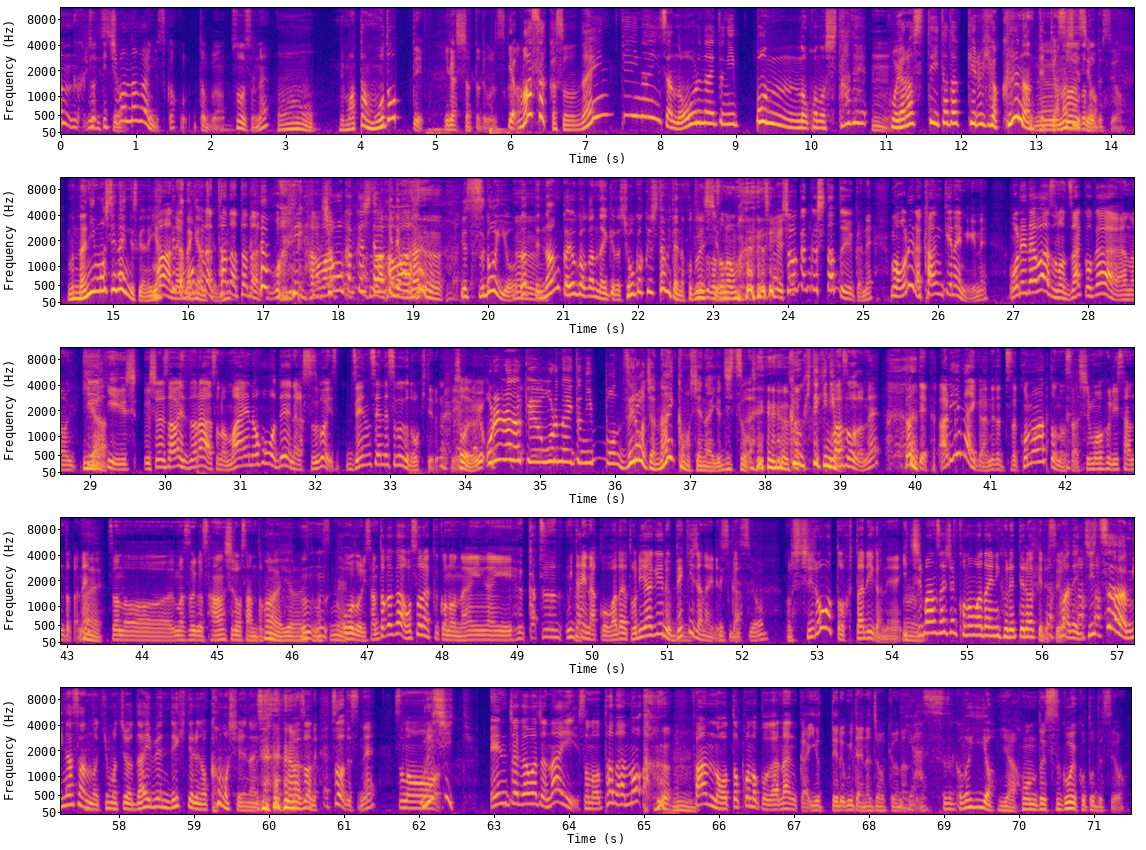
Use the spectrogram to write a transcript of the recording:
一番長いんですか？多分。そうですよね。うん。で、また戻っていらっしゃったってことですか？いや、まさかその、ナインティナインさんのオールナイトニッポンのこの下でうん、こうやらせていただける日が来るなんてっていう話ですよ。そういうことですよ。何もしてないんですけどね。やまあね、ってただ僕らけなんですけど、ね。ただただここに ハマ昇格したわけでもないや、すごいよ。だってなんかよくわかんないけど、昇格したみたいなことですよ。その、昇格したというかね。まあ俺ら関係ないんだけどね。俺らはその雑魚が、あの、キーキー後ろで騒いでたら、その前の方で、なんかすごい、前線ですごいこと起きてるっていう。そうよ。俺らだけオールナイトニッポンゼロじゃないかもしれないよ、実は。空気的には。まあそうだね。だって、ありえないからね。だってさ、この後のさ、霜降りさんとかね、はいその、まあそれこそ三四郎さんとか、はいやられてますねうんオードリーさんとかがおそらくこのナイナイ復活みたいなこう話題を取り上げるべきじゃないですか。べきですよ。素人二人がね、一番最初にこの話題に触れてるわけですよ。まあね、実は皆さんの気持ちを代弁できてるのかもしれないです。まあそうね。そうですね。その、嬉しいっていう。演者側じゃない、その、ただの、ファンの男の子がなんか言ってるみたいな状況なんいや、でね。すごいよ。びっいや、本当にすごいことですよ。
